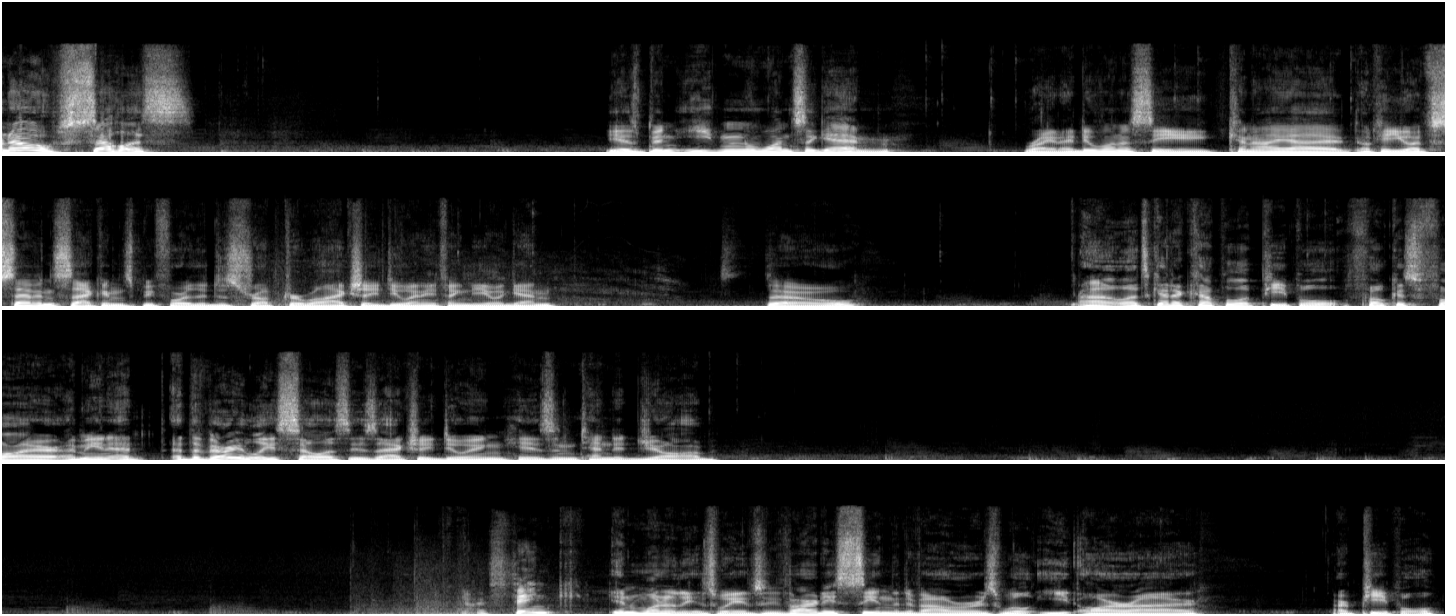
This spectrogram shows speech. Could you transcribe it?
no, Celes! He has been eaten once again. Right, I do want to see. Can I, uh... Okay, you have seven seconds before the disruptor will actually do anything to you again. So... Uh, let's get a couple of people. Focus fire. I mean, at, at the very least, Celes is actually doing his intended job. I think in one of these waves, we've already seen the Devourers will eat our, uh, our people.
